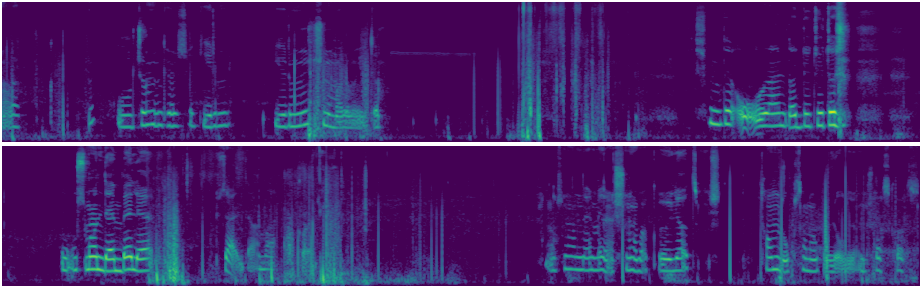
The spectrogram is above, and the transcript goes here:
Bak. Uğurcan gerçek 20, 23 numara mıydı? Şimdi o oranda Dece'de Usman Dembele güzeldi ama gol. Osman Dembele şuna bak öyle atmış. Tam 90'a gol oluyormuş az kalsın.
